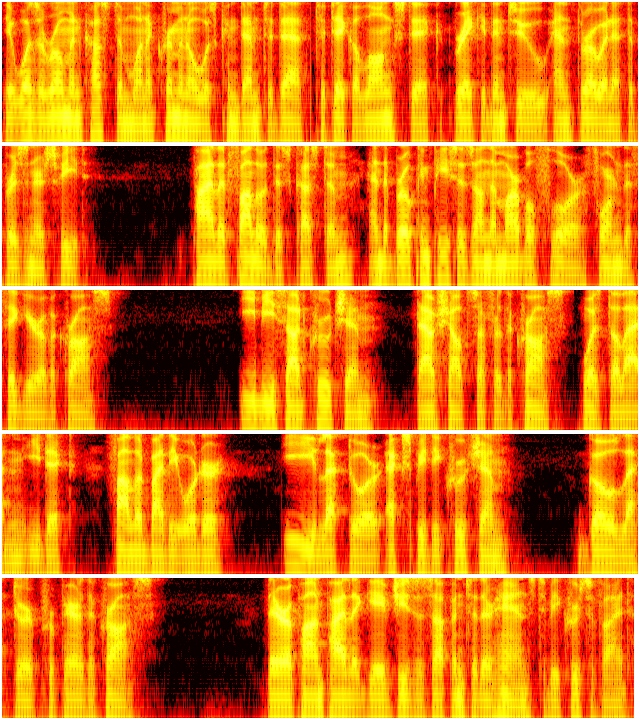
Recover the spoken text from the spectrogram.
It was a Roman custom when a criminal was condemned to death to take a long stick, break it in two, and throw it at the prisoner's feet. Pilate followed this custom, and the broken pieces on the marble floor formed the figure of a cross. Ibis ad crucem, thou shalt suffer the cross, was the Latin edict, followed by the order, E lector expedi crucem, Go, lector, prepare the cross. Thereupon Pilate gave Jesus up into their hands to be crucified.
